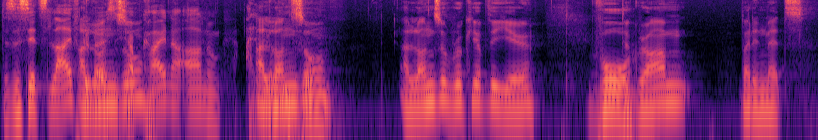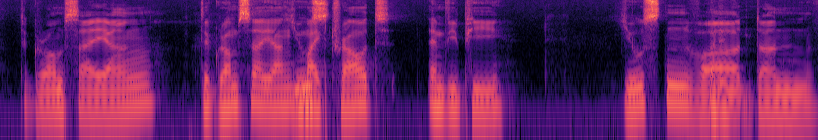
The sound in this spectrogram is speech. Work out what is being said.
Das ist jetzt live gelöst. Ich Alonso. habe keine Ahnung. Alonso. Alonso, Rookie of the Year. Wo? DeGrom bei den Mets. The Grom Cy Young, DeGrom Cy Young, Houston. Mike Trout, MVP. Houston war dann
